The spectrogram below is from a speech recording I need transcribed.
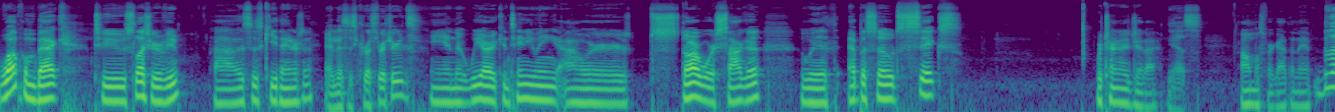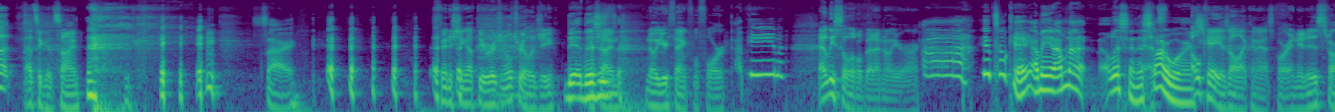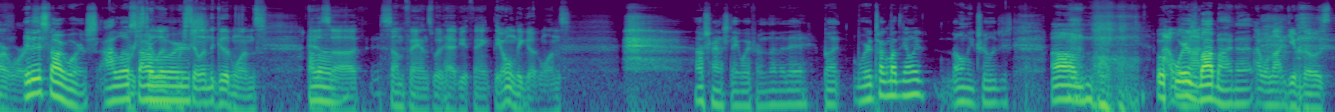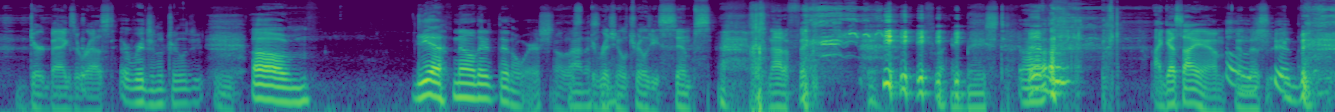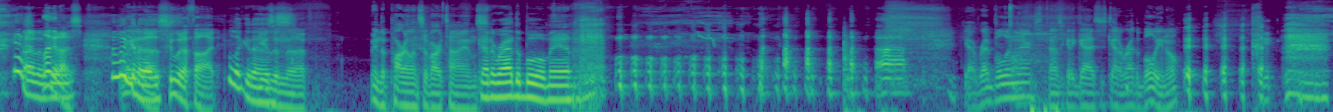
welcome back to Slushy Review. Uh, this is Keith Anderson, And this is Chris Richards. and we are continuing our Star Wars saga with Episode Six, Return of the Jedi. Yes. I almost forgot the name. But that's a good sign. Sorry. Finishing up the original trilogy. This is. I know you're thankful for. I mean, At least a little bit, I know you are. uh, it's okay. I mean, I'm not. Listen, it's Star Wars. Okay is all I can ask for, and it is Star Wars. It is Star Wars. I love We're Star still, in, Wars. we're still in the good ones, I as love- uh, some fans would have you think. The only good ones. I was trying to stay away from them today, but we're talking about the only only trilogies. Um, where's not- my mind at? I will not give those dirt bags a rest. Original trilogy. Mm. Um, yeah, no, they're they're the worst. Oh, those honestly, original trilogy simps. Not a fan. fucking based. Uh, I guess I am Oh, in this. shit. I don't Look at us. Look, at us. Who would have thought? Look at us. Using the in the parlance of our times. Gotta ride the bull, man. Got Red Bull in there. Sounds like a guy who's got to ride the bull, you know.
